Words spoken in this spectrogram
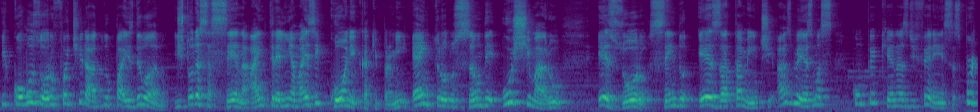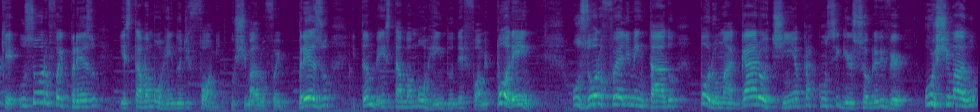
e como o Zoro foi tirado do país de Wano. De toda essa cena, a entrelinha mais icônica aqui para mim é a introdução de Ushimaru e Zoro sendo exatamente as mesmas com pequenas diferenças. Por quê? O Zoro foi preso e estava morrendo de fome. O Shimaru foi preso e também estava morrendo de fome. Porém, o Zoro foi alimentado por uma garotinha para conseguir sobreviver. O Shimaru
